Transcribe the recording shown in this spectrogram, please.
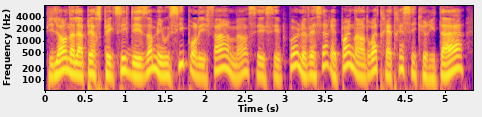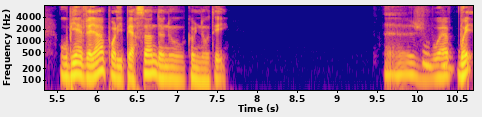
Puis là, on a la perspective des hommes, mais aussi pour les femmes. Hein. c'est, pas, le vestiaire n'est pas un endroit très, très sécuritaire ou bienveillant pour les personnes de nos communautés. Euh, je vois. Mm-hmm. Oui.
